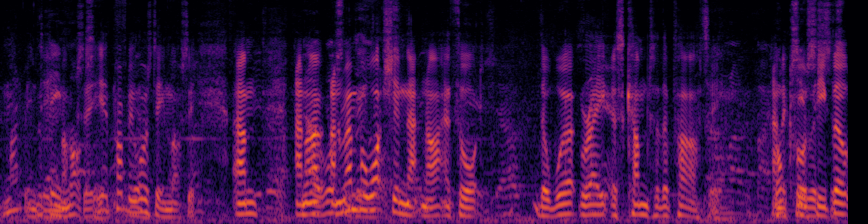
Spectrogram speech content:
It might have been Dean, Dean Moxley. Moxley. It probably was Dean Moxley. Um, and No, I, I remember Dean watching that night and thought, the work rate has come to the party. And of course, he built.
